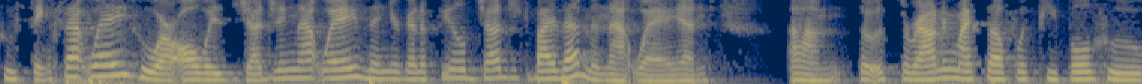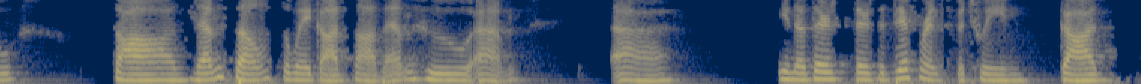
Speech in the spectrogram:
who think that way, who are always judging that way, then you're going to feel judged by them in that way. And um, so it was surrounding myself with people who saw themselves the way God saw them, who, um, uh, you know, there's there's a difference between God's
